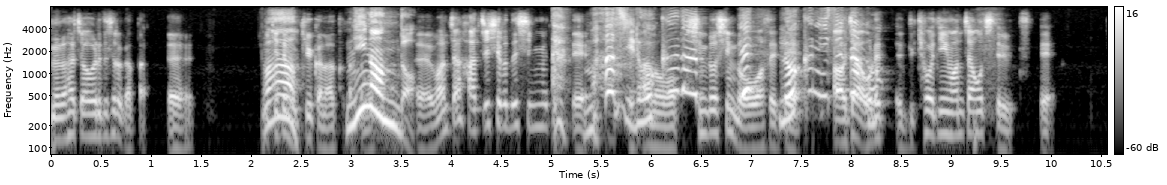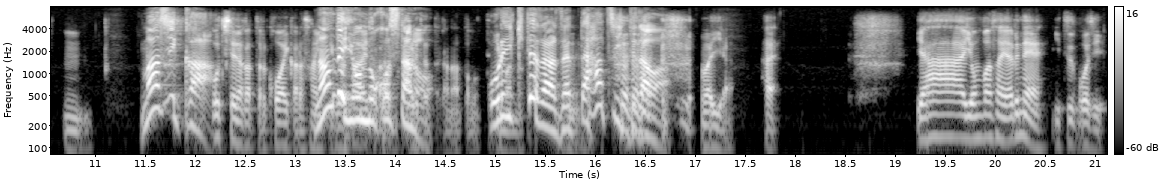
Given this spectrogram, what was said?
7、8は割と白かった。えー、いけても9かなとか。2なんだえー、ワンチャン8白で新めって、マジあ ?6 のだ進路進路を合わせて、6にせあ、じゃあ俺、え強靭ワンチャン落ちてるっつって、うん。マジか落ちてなかったら怖いから3なんで4残したの？俺生きてたら絶対8言ってたわ。まあいいや。はい。いやー、4番さんやるね。いつポジ。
